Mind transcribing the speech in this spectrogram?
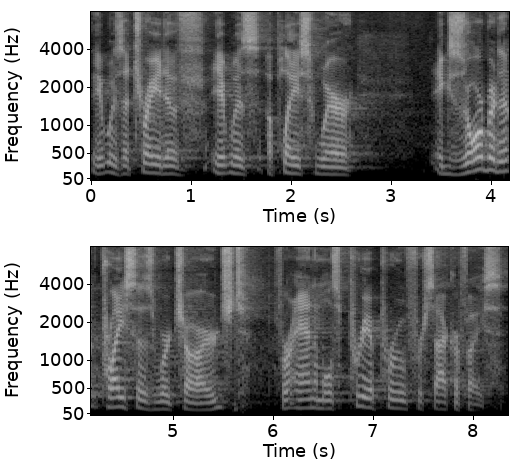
it was a trade of, it was a place where exorbitant prices were charged for animals pre approved for sacrifice.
